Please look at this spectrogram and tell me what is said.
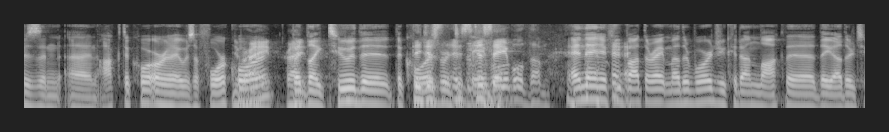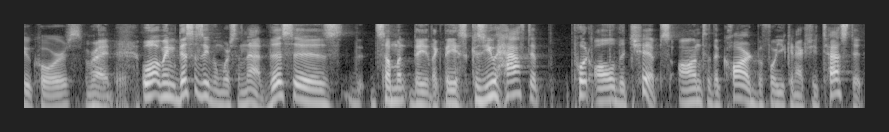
was an an octa core or it was a four core. Right, But like two of the the cores just were disabled. disabled them. and then if you bought the right motherboard, you could unlock the the other two cores. Right. Well, I mean, this is even worse than that. This is someone they like they because you have to put all the chips onto the card before you can actually test it.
